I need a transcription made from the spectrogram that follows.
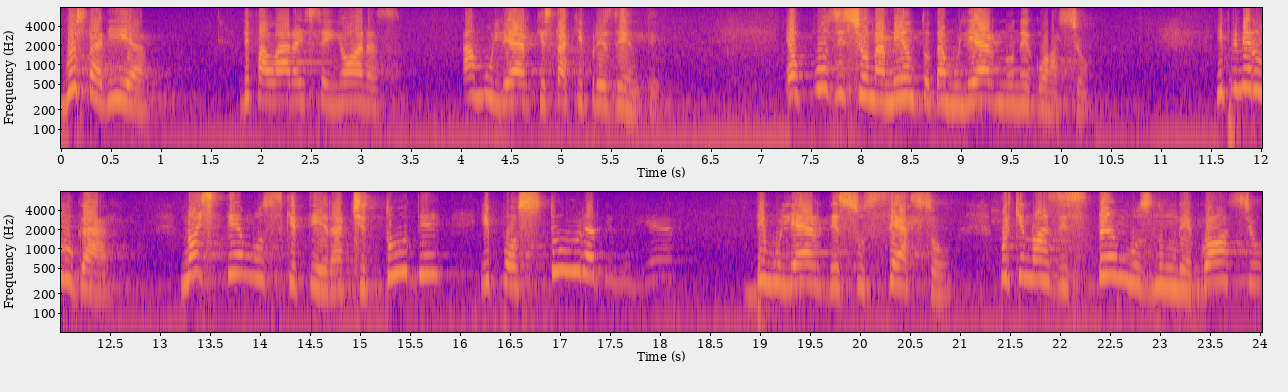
gostaria de falar às senhoras, à mulher que está aqui presente. É o posicionamento da mulher no negócio. Em primeiro lugar, nós temos que ter atitude e postura de mulher, de mulher de sucesso, porque nós estamos num negócio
